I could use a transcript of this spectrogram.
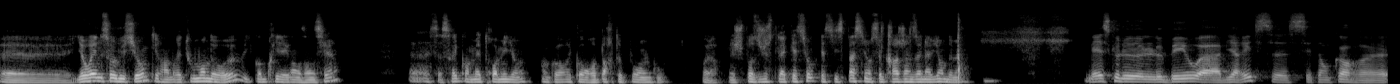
Euh, il y aurait une solution qui rendrait tout le monde heureux, y compris les grands anciens. Euh, ça serait qu'on mette 3 millions encore et qu'on reparte pour un coup. Voilà. Mais je pose juste la question qu'est-ce qui se passe si on se crache dans un avion demain? Mais est-ce que le, BO à Biarritz, c'est encore euh,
